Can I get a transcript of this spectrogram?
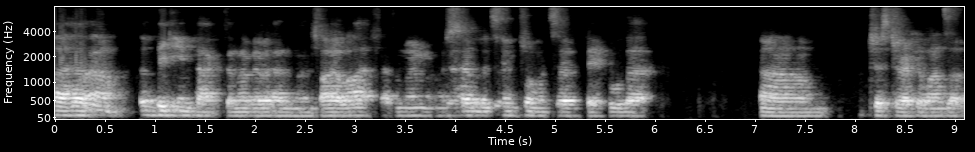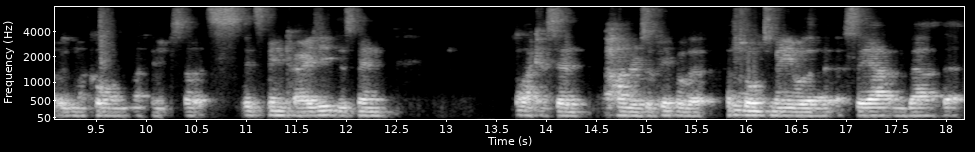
I have wow, a big impact than I've ever had in my entire life at the moment. I just have this influence over people that um, just directly lines up with my calling. I think so. It's it's been crazy. There's been, like I said, hundreds of people that have talked to me or that I see out and about that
